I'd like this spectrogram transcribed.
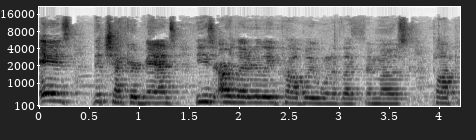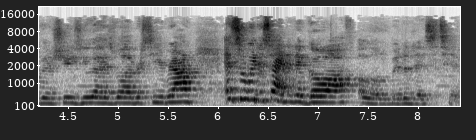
is the checkered vans. These are literally probably one of like the most popular shoes you guys will ever see around. And so we decided to go off a little bit of this too.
